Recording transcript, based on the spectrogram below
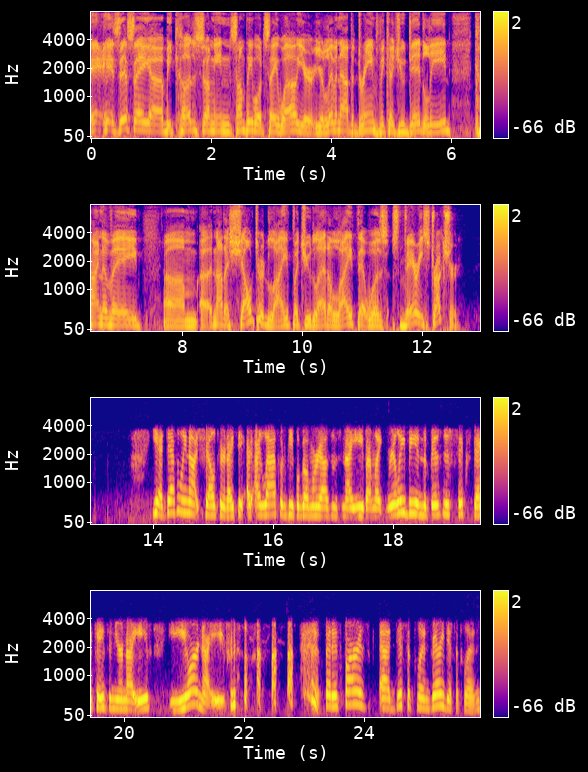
is this a uh, because I mean some people would say well you're you're living out the dreams because you did lead kind of a um, uh, not a sheltered life but you led a life that was very structured. Yeah, definitely not sheltered. I think I, laugh when people go, Marie Osmond's naive. I'm like, really? Be in the business six decades and you're naive? You're naive. but as far as uh, disciplined, very disciplined,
